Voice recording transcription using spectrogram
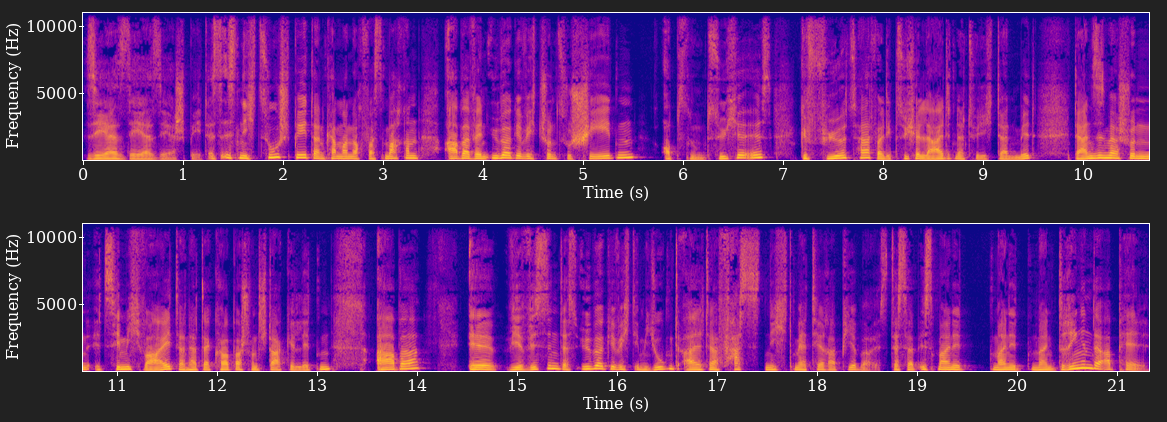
sehr, sehr, sehr spät. Es ist nicht zu spät, dann kann man noch was machen, aber wenn Übergewicht schon zu Schäden ob es nun Psyche ist, geführt hat, weil die Psyche leidet natürlich dann mit, dann sind wir schon ziemlich weit, dann hat der Körper schon stark gelitten. Aber äh, wir wissen, dass Übergewicht im Jugendalter fast nicht mehr therapierbar ist. Deshalb ist meine, meine, mein dringender Appell,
